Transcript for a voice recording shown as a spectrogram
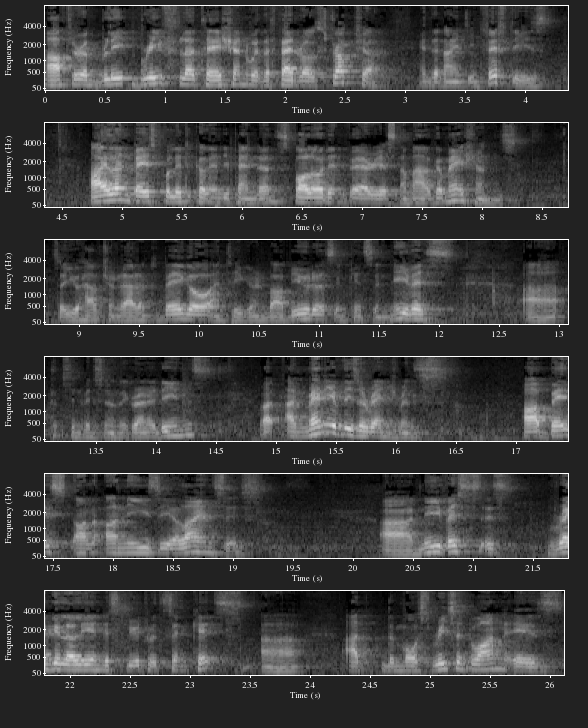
After a brief flirtation with the federal structure in the 1950s, Island based political independence followed in various amalgamations. So you have Trinidad and Tobago, Antigua and Barbuda, St. Kitts and Nevis, uh, St. Vincent and the Grenadines. But, and many of these arrangements are based on uneasy alliances. Uh, Nevis is regularly in dispute with St. Kitts. Uh, the most recent one is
